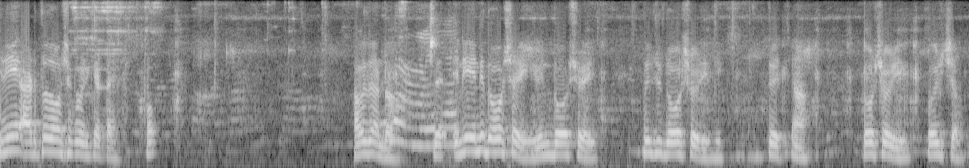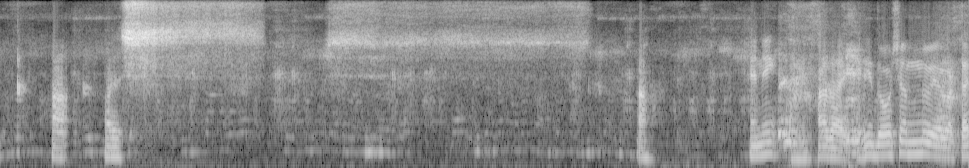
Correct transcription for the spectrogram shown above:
ഇനി അടുത്ത ദോശ ഒഴിക്കട്ടെ. ഓ അത് കണ്ടോ ഇനി ഇനി ദോശ ഒഴിക്കും ഇനി ദോശ ഒഴിക്കും ഇത് വെച്ച് ദോശ ഒഴിക്കും. ഇത് വെച്ച് ആ ദോശ ഒഴിക്കും. ഒഴിച്ചോ? അത് ആ ഇനി അതായി ഇനി ദോശ ഒന്ന് വേവട്ടെ.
